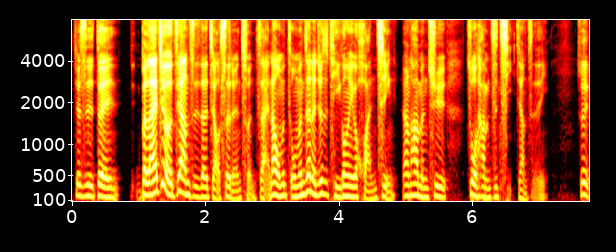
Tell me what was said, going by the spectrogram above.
就是对本来就有这样子的角色的人存在。那我们我们真的就是提供一个环境，让他们去做他们自己这样子而已。所以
